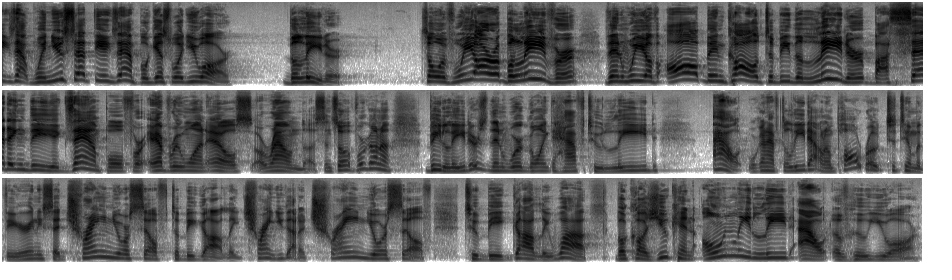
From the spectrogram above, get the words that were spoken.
the example. When you set the example, guess what you are? The leader. So if we are a believer, then we have all been called to be the leader by setting the example for everyone else around us. And so if we're going to be leaders, then we're going to have to lead out. We're going to have to lead out. And Paul wrote to Timothy here and he said, train yourself to be godly. Train, you got to train yourself to be godly. Why? Because you can only lead out of who you are.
